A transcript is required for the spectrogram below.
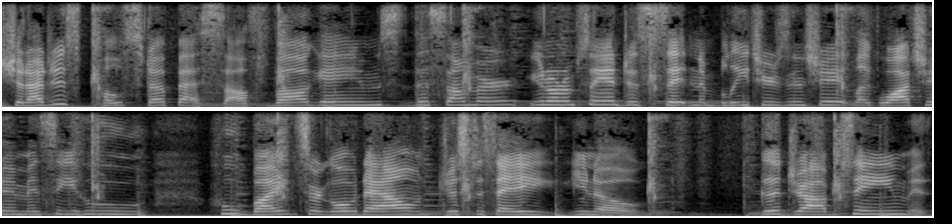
should I just post up at softball games this summer? You know what I'm saying? Just sit in the bleachers and shit, like watch him and see who who bites or go down just to say, you know, good job team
